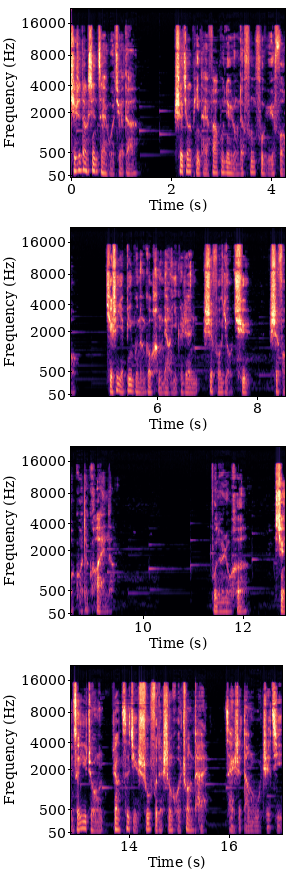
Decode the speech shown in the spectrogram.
其实到现在，我觉得，社交平台发布内容的丰富与否，其实也并不能够衡量一个人是否有趣，是否过得快乐。不论如何，选择一种让自己舒服的生活状态才是当务之急。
